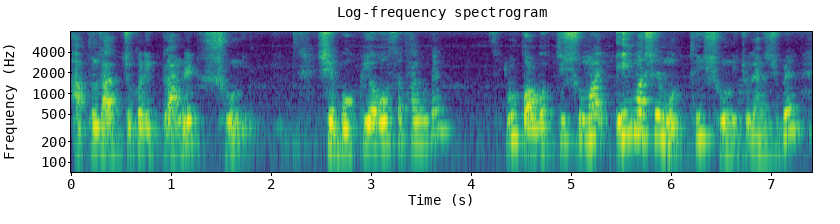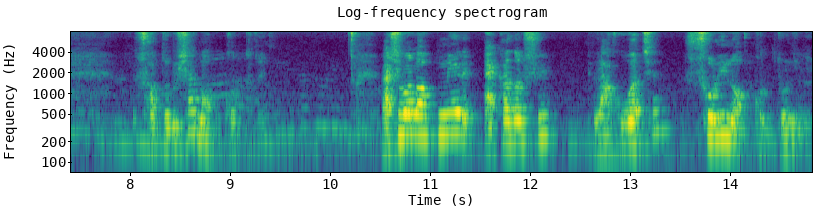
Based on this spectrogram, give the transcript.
আপনার রাজ্যকারী প্ল্যানেট শনি। সে বক্রি অবস্থা থাকবে এবং পরবর্তী সময় এই মাসের মধ্যেই শনি চলে আসবে শতবিশা নক্ষত্রে। রাশি বা লগ্নের একাদশে রাহু আছে, শনি নক্ষত্র নিয়ে।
